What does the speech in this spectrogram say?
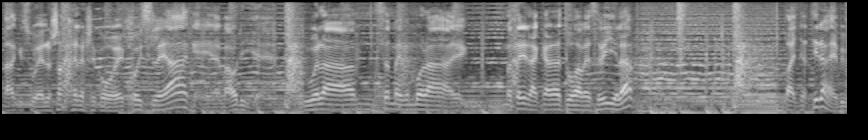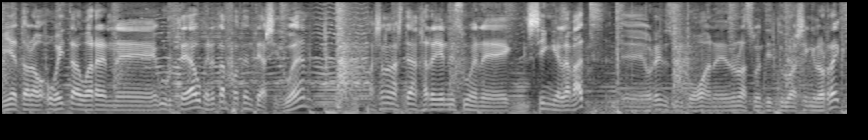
Badakizue Los Angeleseko ekoizleak, e, ba hori, e, duela zenbait denbora e, materiala karatu gabe zebilela. Baina tira, e, 2008 garren e, urte hau benetan potente hasi eh? Pasadan astean jarri genizuen e, singela bat, e, orain duzun gogoan e, nola zuen titulua single horrek.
